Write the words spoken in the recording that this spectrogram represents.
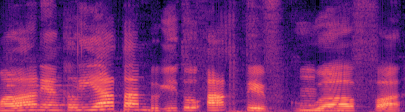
malahan yang kelihatan begitu aktif. Guava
